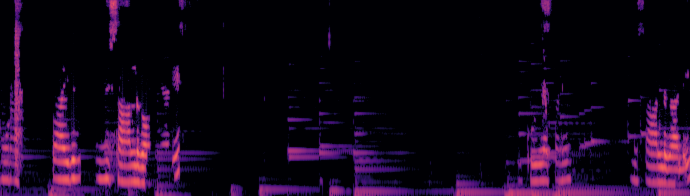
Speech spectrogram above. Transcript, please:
ਹੁਣ ਆਪਾਂ ਇਹਦੇ ਨਿਸ਼ਾਨ ਲਗਾਉਂਦੇ ਆਂਗੇ ਕੋਈ ਆਪਣੇ ਨਿਸ਼ਾਨ ਲਗਾ ਲਏ।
